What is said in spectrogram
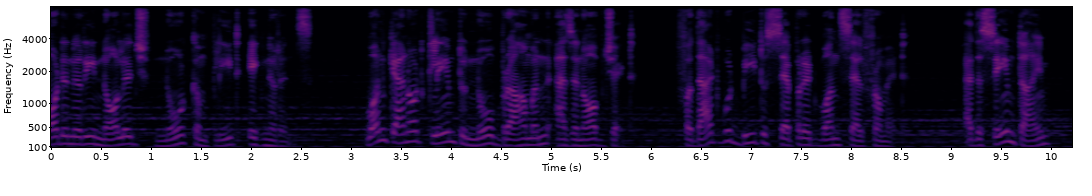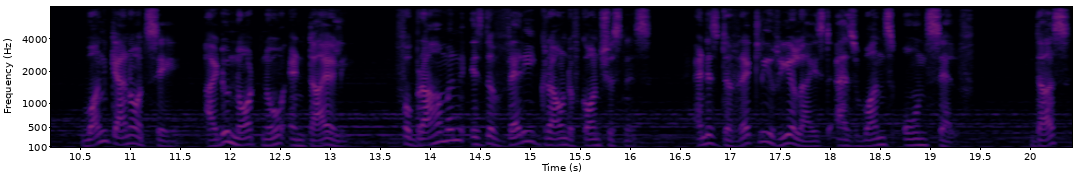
ordinary knowledge nor complete ignorance. One cannot claim to know Brahman as an object, for that would be to separate oneself from it. At the same time, one cannot say, I do not know entirely, for Brahman is the very ground of consciousness and is directly realized as one's own self. Thus,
